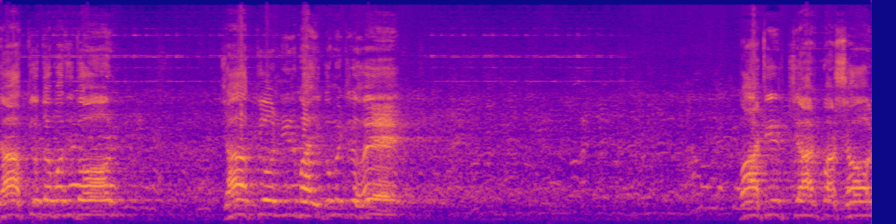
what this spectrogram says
জাতীয়তাবাদী দল, জাতীয় নির্বাহী কমিটির হয়ে পার্টির চেয়ারপারসন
